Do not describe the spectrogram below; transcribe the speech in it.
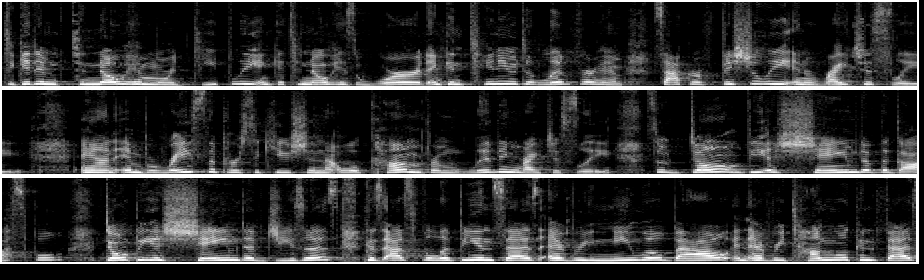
to get Him to know Him more deeply and get to know His Word and continue to live for Him sacrificially and righteously and embrace the persecution that will come from living righteously. So don't be ashamed of the gospel. Don't be ashamed of Jesus, because as Philippians says, every knee will bow and every tongue will confess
